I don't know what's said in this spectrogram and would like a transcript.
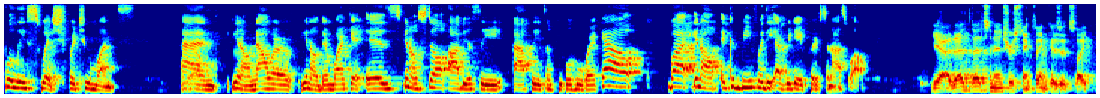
fully switched for two months. And, yeah. you know, now we're, you know, their market is, you know, still obviously athletes and people who work out, but, you know, it could be for the everyday person as well. Yeah, that, that's an interesting thing because it's like,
